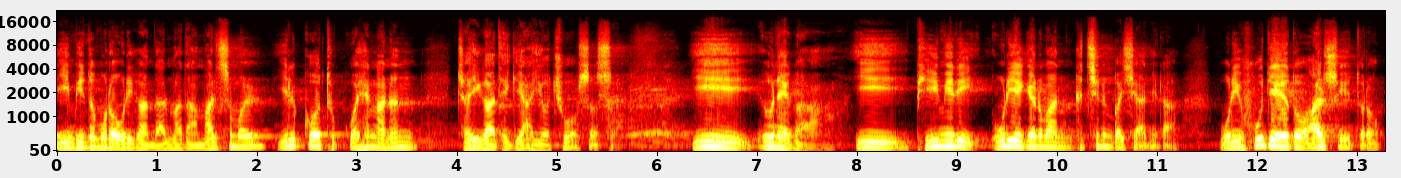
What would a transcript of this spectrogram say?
이 믿음으로 우리가 날마다 말씀을 읽고 듣고 행하는 저희가 되게 하여 주옵소서. 이 은혜가 이 비밀이 우리에게로만 그치는 것이 아니라 우리 후대에도 알 수 있도록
